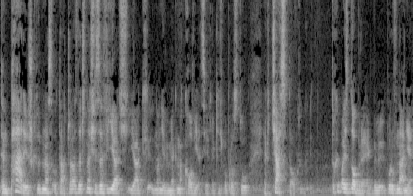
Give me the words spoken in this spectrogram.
ten Paryż, który nas otacza, zaczyna się zawijać jak, no nie wiem, jak makowiec, jak jakiś po prostu, jak ciasto to chyba jest dobre jakby porównanie.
